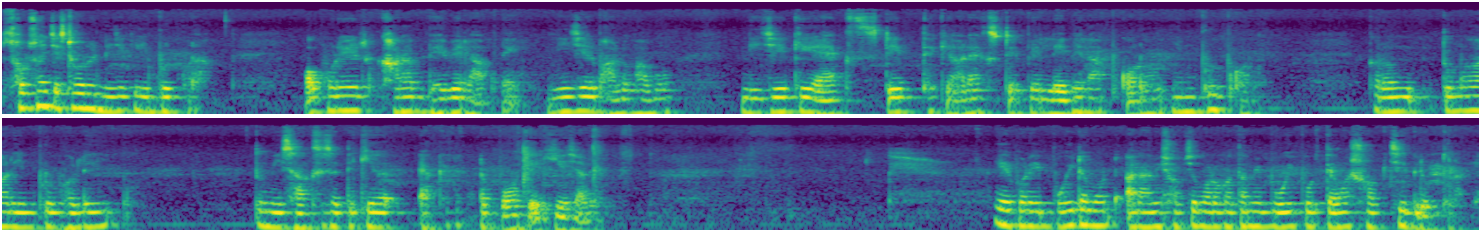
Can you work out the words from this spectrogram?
সবসময় চেষ্টা করবে নিজেকে ইমপ্রুভ করা। অপরের খারাপ ভেবে লাভ নেই। নিজের ভালো ভাবো। নিজেকে এক স্টেপ থেকে আর এক স্টেপে লেভেল আপ করো ইমপ্রুভ করো। কারণ তোমার ইমপ্রুভ হলেই তুমি সাকসেসের দিকে এক একটা পথ এগিয়ে যাবে। এরপরে এই বইটা মোট, আর আমি সবচেয়ে বড় কথা, আমি বই পড়তে আমার সবচেয়ে বিরক্ত লাগে।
